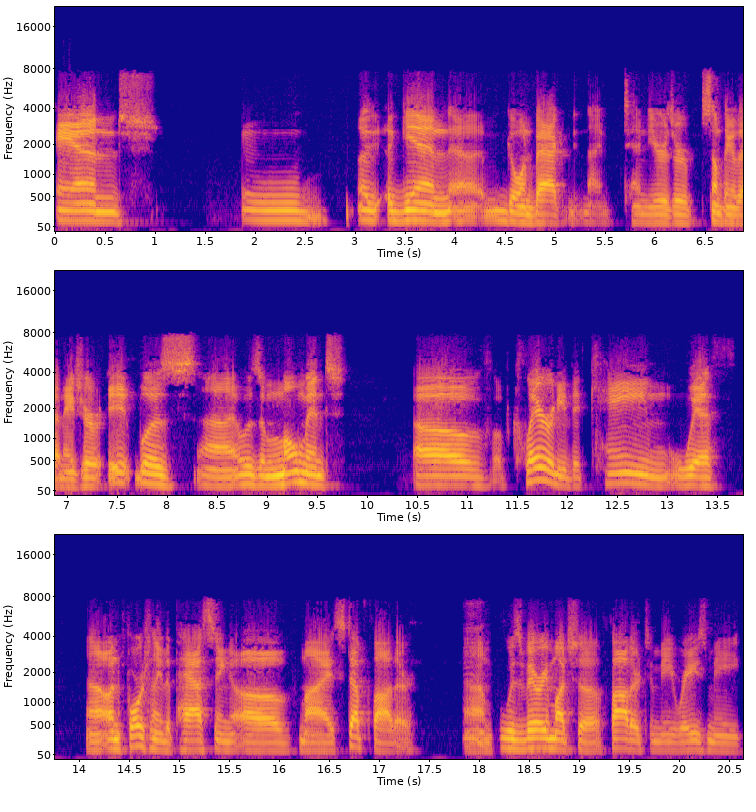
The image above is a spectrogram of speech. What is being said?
and mm, again, uh, going back nine, ten years or something of that nature, it was uh, it was a moment of of clarity that came with, uh, unfortunately, the passing of my stepfather, um, who was very much a father to me, raised me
